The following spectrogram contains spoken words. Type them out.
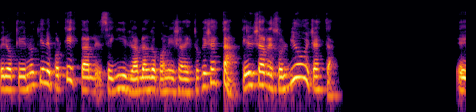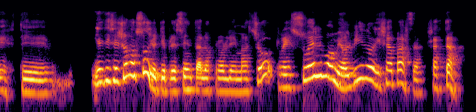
pero que no tiene por qué estar, seguir hablando con ella de esto, que ya está, que él ya resolvió y ya está. Este, y él dice, yo no soy el que presenta los problemas, yo resuelvo, me olvido y ya pasa, ya está.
